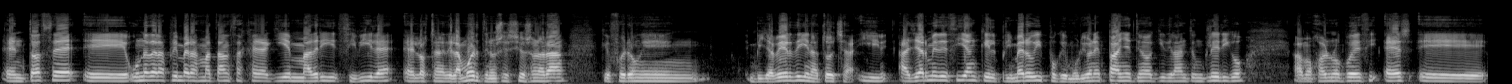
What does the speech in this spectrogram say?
Entonces, eh, una de las primeras matanzas que hay aquí en Madrid, civiles, es los trenes de la muerte. No sé si os sonarán, que fueron en, en Villaverde y en Atocha. Y ayer me decían que el primer obispo que murió en España, tengo aquí delante un clérigo, a lo mejor no lo puede decir, es eh,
